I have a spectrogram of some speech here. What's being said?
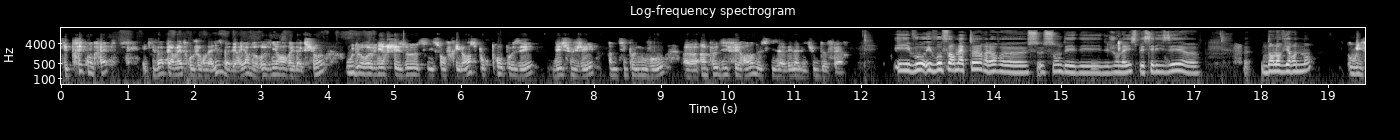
qui est, très concrète et qui va permettre aux journalistes bah, derrière de revenir en rédaction ou de revenir chez eux s'ils sont freelance pour proposer des sujets un petit peu nouveaux, euh, un peu différents de ce qu'ils avaient l'habitude de faire. Et vos, et vos formateurs, alors, euh, ce sont des, des, des, journalistes spécialisés euh, dans l'environnement? Oui,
